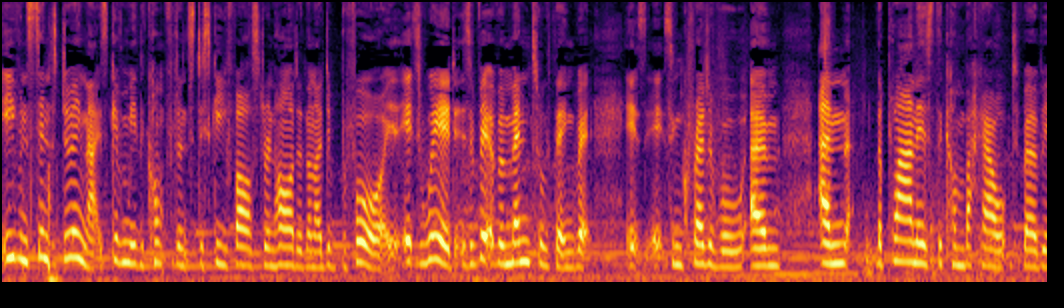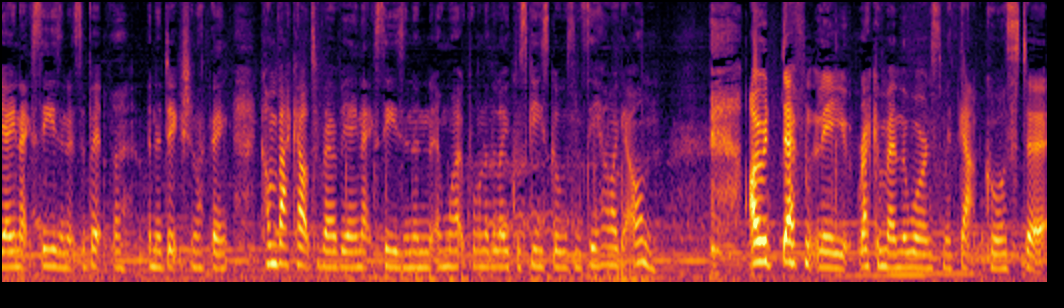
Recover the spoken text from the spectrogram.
even since doing that, it's given me the confidence to ski faster and harder than I did before. It's weird. It's a bit of a mental thing, but it's it's incredible. Um, and the plan is to come back out to Verbier next season. It's a bit of a, an addiction, I think. Come back out to Verbier next season and, and work for one of the local ski schools and see how I get on. I would definitely recommend the Warren Smith Gap course to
